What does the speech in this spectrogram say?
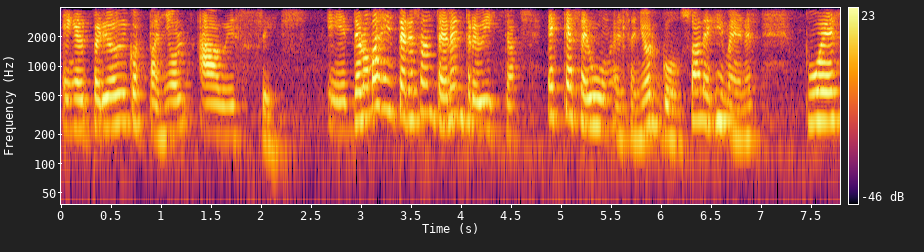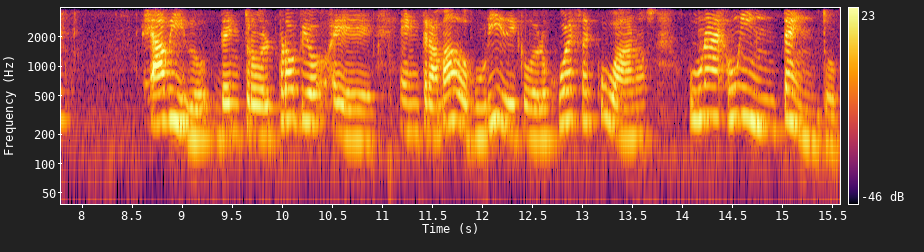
en el periódico español ABC. Eh, de lo más interesante de la entrevista es que según el señor González Jiménez, pues ha habido dentro del propio eh, entramado jurídico de los jueces cubanos un intento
